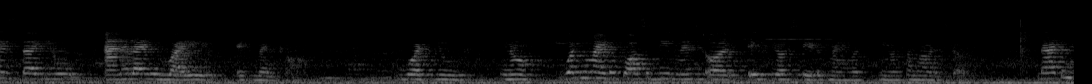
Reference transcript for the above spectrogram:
is that you analyze why it went wrong. What you you know what you might have possibly missed or if your state of mind was you know somehow disturbed. That is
